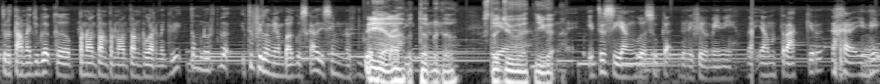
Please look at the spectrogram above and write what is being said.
terutama juga ke penonton-penonton luar negeri itu menurut gua itu film yang bagus sekali sih menurut gua Iyalah pribadi. betul Hmm, betul. Setuju gue juga. Itu sih yang gue suka dari film ini. Nah, yang terakhir ini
